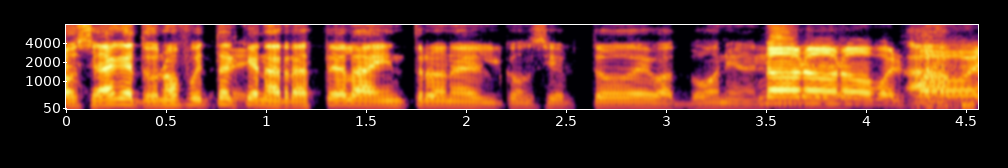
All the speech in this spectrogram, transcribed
o sea que tú no fuiste el que narraste la intro en el concierto de Bad Bunny. no, no, no, por favor.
